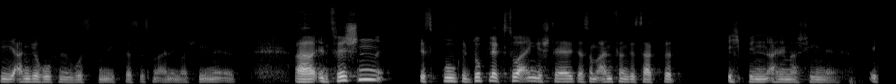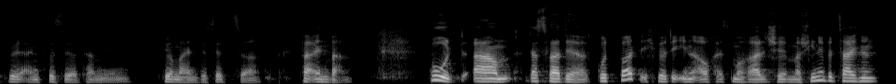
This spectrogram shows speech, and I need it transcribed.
die Angerufenen wussten nicht, dass es nur eine Maschine ist. Äh, inzwischen ist Google Duplex so eingestellt, dass am Anfang gesagt wird, ich bin eine Maschine, ich will einen Friseurtermin für meinen Besitzer vereinbaren. Gut, ähm, das war der Goodbot. Ich würde ihn auch als moralische Maschine bezeichnen.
